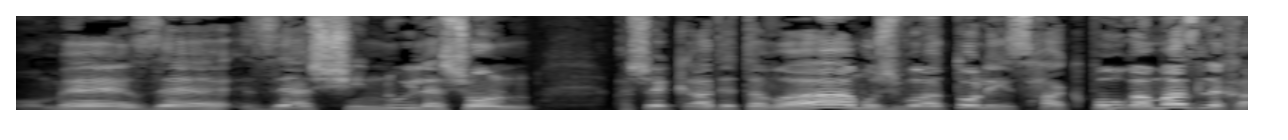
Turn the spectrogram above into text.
אומר, זה, זה השינוי לשון, אשר קראת את אברהם ושבועתו לישחק. פה הוא רמז לך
